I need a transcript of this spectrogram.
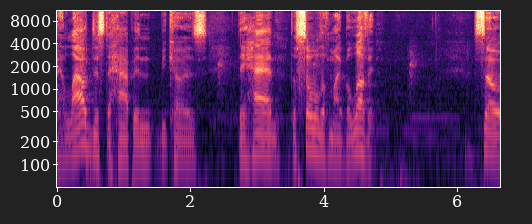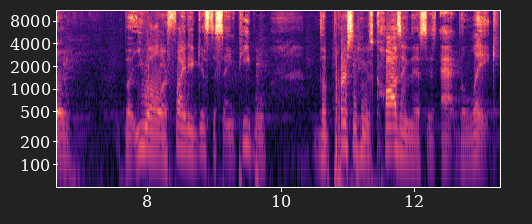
I allowed this to happen because they had the soul of my beloved. So, but you all are fighting against the same people. The person who is causing this is at the lake.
